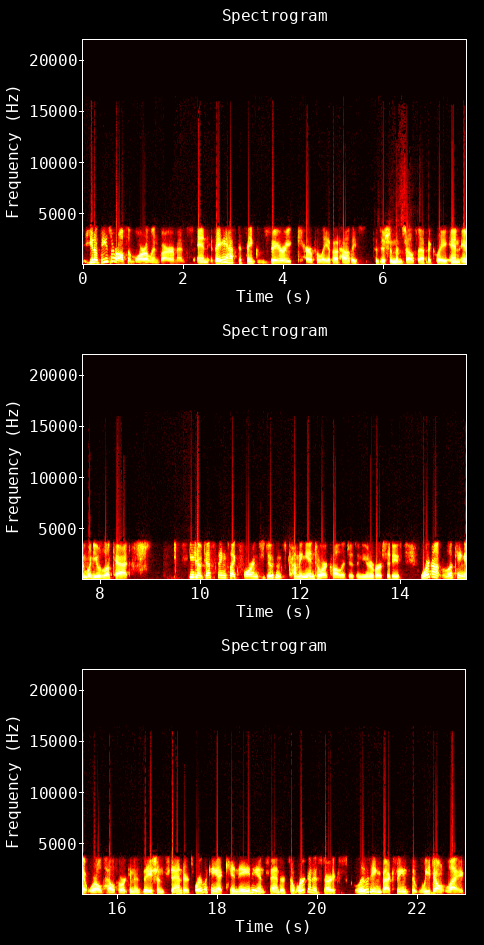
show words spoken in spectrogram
you know, these are also moral environments, and they have to think very carefully about how they position themselves ethically. And, and when you look at you know, just things like foreign students coming into our colleges and universities. We're not looking at World Health Organization standards. We're looking at Canadian standards. So we're going to start excluding vaccines that we don't like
